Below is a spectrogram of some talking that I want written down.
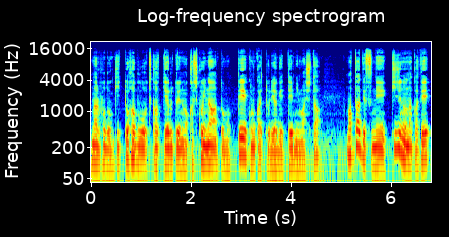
なるほど GitHub を使ってやるというのは賢いなと思って今回取り上げてみました。またですね、記事の中で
